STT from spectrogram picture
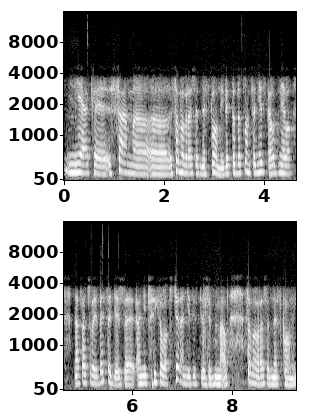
nejaké sam, uh, samovražedné sklony. Veď to dokonca dneska odznelo na tlačovej besede, že ani psycholog včera nezistil, že by mal samovražedné sklony.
